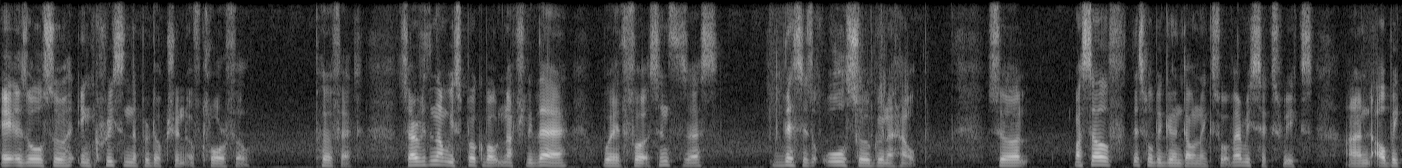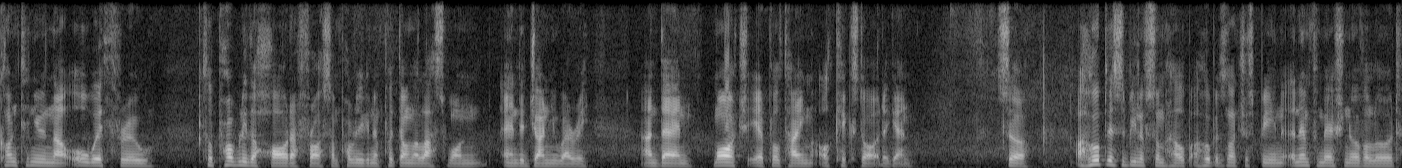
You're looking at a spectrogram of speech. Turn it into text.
It is also increasing the production of chlorophyll. Perfect. So everything that we spoke about naturally there with photosynthesis, this is also going to help. So myself, this will be going down like sort of every six weeks and I'll be continuing that all the way through till probably the harder frost. I'm probably going to put down the last one end of January and then March, April time, I'll kickstart it again. So I hope this has been of some help. I hope it's not just been an information overload.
